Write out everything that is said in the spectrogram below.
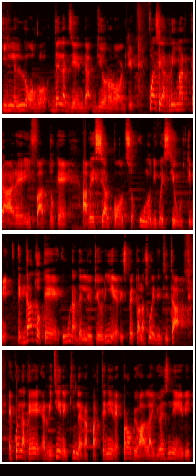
il logo dell'azienda di orologi, quasi a rimarcare il fatto che avesse al polso uno di questi ultimi. E dato che una delle teorie rispetto alla sua identità è quella che ritiene il killer appartenere proprio alla US Navy,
